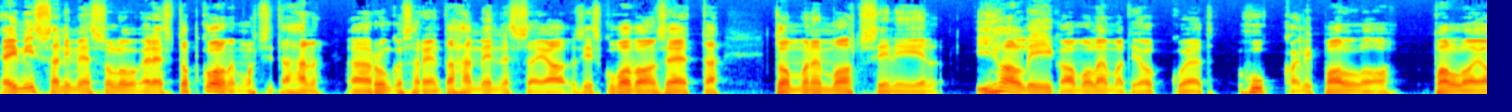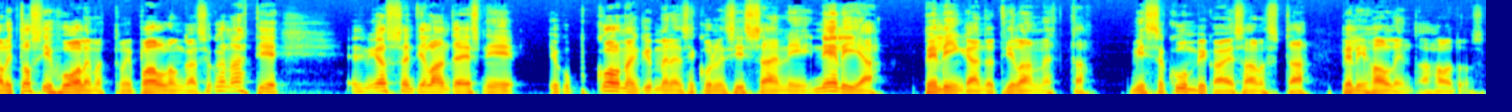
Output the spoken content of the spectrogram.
ei missään nimessä ollut edes top kolme matsi tähän ää, runkosarjan tähän mennessä, ja siis kuvava on se, että tuommoinen matsi, niin ihan liikaa molemmat joukkueet hukkaili palloa, palloa ja oli tosi huolimattomia pallon kanssa, joka nähtiin esimerkiksi jossain tilanteessa niin joku 30 sekunnin sisään niin neljä pelinkääntötilannetta, missä kumpikaan ei saanut sitä pelihallintaa haltuunsa.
